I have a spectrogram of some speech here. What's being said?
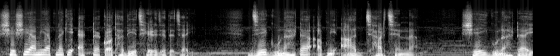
শেষে আমি আপনাকে একটা কথা দিয়ে ছেড়ে যেতে চাই। যে গুনাহটা আপনি আজ ছাড়ছেন না সেই গুনাহটাই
